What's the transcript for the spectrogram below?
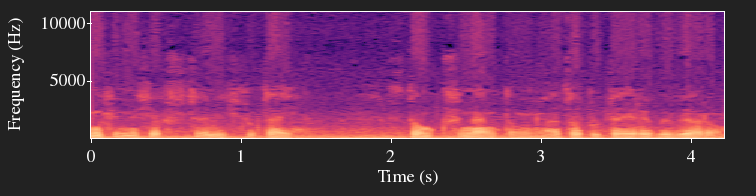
Musimy się wszczelić tutaj z tą przynętą. Na co tutaj ryby biorą?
